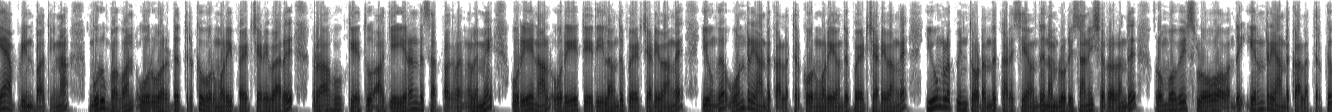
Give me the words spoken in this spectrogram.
ஏன் அப்படின்னு பார்த்தீங்கன்னா குரு பகவான் ஒரு வருடத்திற்கு ஒரு முறை பயிற்சி அடைவார். ராகு கேது ஆகிய இரண்டு சர்ப்ப கிரகங்களுமே ஒரே நாள் ஒரே தேதியில் வந்து பயிற்சி அடைவாங்க. இவங்க ஒன்றை ஆண்டு காலத்திற்கு ஒரு முறை வந்து பயிற்சி அடைவாங்க. இவங்களை பின்தொடர்ந்து கடைசியாக வந்து நம்மளுடைய சனீஸ்வரர் வந்து ரொம்பவே ஸ்லோவாக வந்து இரண்டரை ஆண்டு காலத்திற்கு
